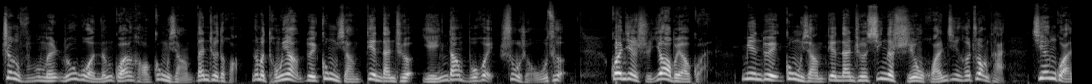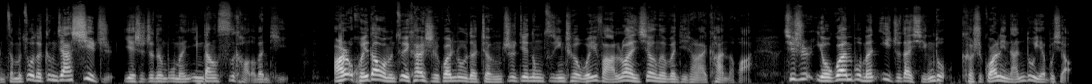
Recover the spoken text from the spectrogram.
政府部门如果能管好共享单车的话，那么同样对共享电单车也应当不会束手无策。关键是要不要管。面对共享电单车新的使用环境和状态，监管怎么做得更加细致，也是职能部门应当思考的问题。而回到我们最开始关注的整治电动自行车违法乱象的问题上来看的话，其实有关部门一直在行动，可是管理难度也不小。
